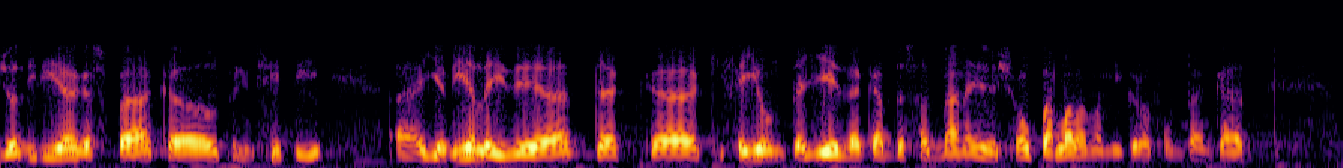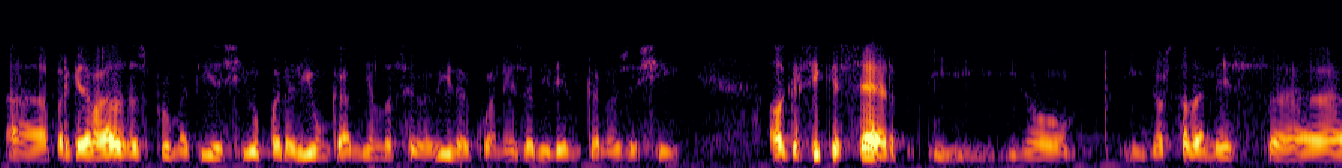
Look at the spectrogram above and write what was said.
Jo diria, Gaspar, que al principi eh, hi havia la idea de que qui feia un taller de cap de setmana, i això ho parlàvem a micròfon tancat, eh, perquè de vegades es prometia així, operaria un canvi en la seva vida, quan és evident que no és així. El que sí que és cert, i, i, no, i no està de més... Eh,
